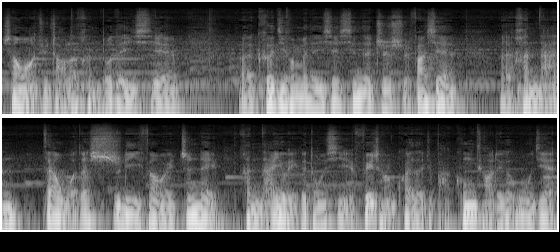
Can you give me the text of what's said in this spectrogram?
上网去找了很多的一些。呃，科技方面的一些新的知识，发现，呃，很难在我的视力范围之内，很难有一个东西非常快的就把空调这个物件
